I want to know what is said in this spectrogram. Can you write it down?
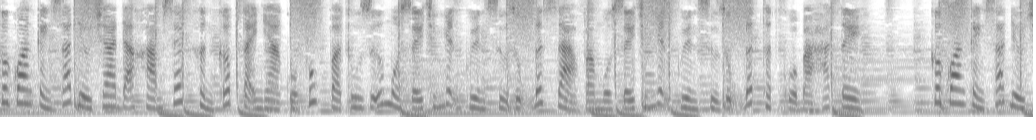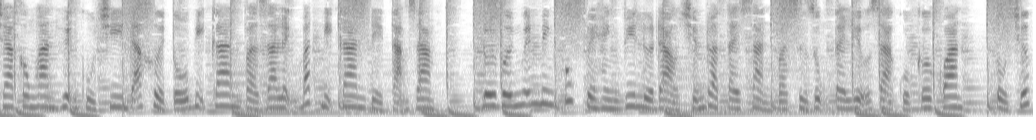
Cơ quan cảnh sát điều tra đã khám xét khẩn cấp tại nhà của Phúc và thu giữ một giấy chứng nhận quyền sử dụng đất giả và một giấy chứng nhận quyền sử dụng đất thật của bà HT. Cơ quan cảnh sát điều tra công an huyện Củ Chi đã khởi tố bị can và ra lệnh bắt bị can để tạm giam đối với Nguyễn Minh Phúc về hành vi lừa đảo chiếm đoạt tài sản và sử dụng tài liệu giả của cơ quan, tổ chức.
